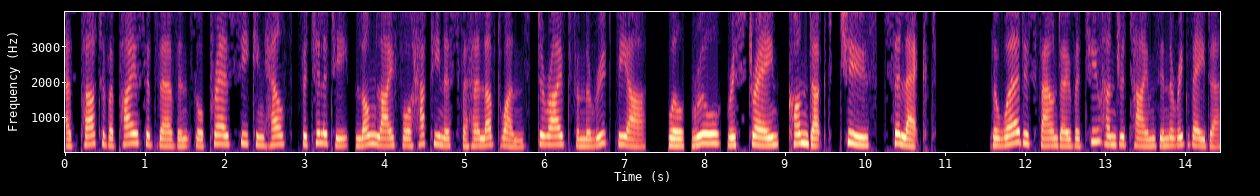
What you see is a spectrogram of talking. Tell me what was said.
as part of a pious observance or prayers seeking health, fertility, long life or happiness for her loved ones, derived from the root vr will, rule, restrain, conduct, choose, select. The word is found over 200 times in the Rigveda.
